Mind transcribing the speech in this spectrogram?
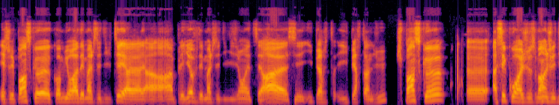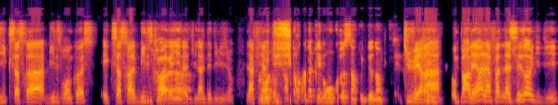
Et je pense que comme il y aura des matchs de division, un playoff, des matchs de division, etc., euh, c'est hyper, hyper tendu. Je pense que euh, assez courageusement, j'ai dit que ça sera Bills Broncos et que ça sera Bills qui Oh va là gagner la finale des divisions. La finale Comment tu surcotes les Broncos C'est un truc de dingue. Tu verras, on parlera à la fin de la saison, Guigui.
